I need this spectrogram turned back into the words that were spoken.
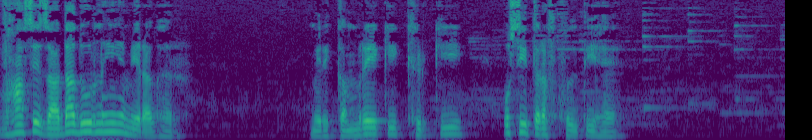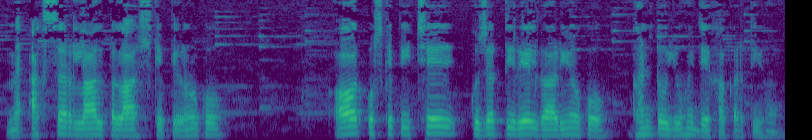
वहाँ से ज़्यादा दूर नहीं है मेरा घर। मेरे कमरे की खिड़की उसी तरफ़ खुलती है। मैं अक्सर लाल पलाश के पेड़ों को और उसके पीछे गुजरती रेलगाड़ियों को घंटों यूँ ही देखा करती हूँ।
